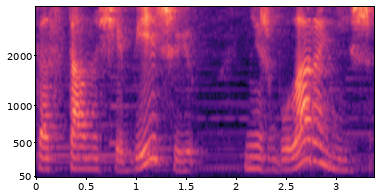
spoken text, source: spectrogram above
та стану ще більшою, ніж була раніше.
